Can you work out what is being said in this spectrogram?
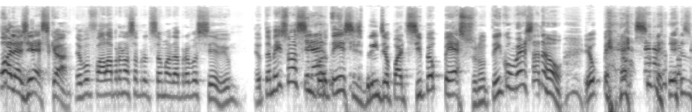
Olha, Jéssica, eu vou falar para nossa produção mandar para você, viu? Eu também sou assim, quando tem esses brindes eu participo, eu peço, não tem conversa não. Eu peço mesmo.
